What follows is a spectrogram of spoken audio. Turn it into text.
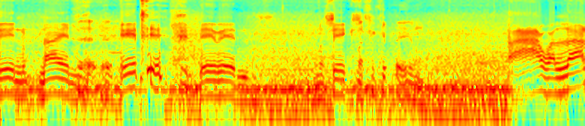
10, 9, 8, 7, Mas, 6, masikip eh yung Ah, wala.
